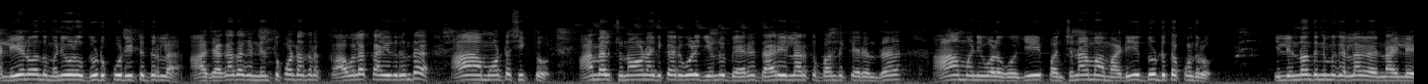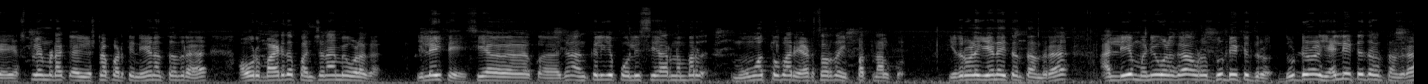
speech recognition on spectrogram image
ಅಲ್ಲಿ ಏನು ಒಂದು ಮನೆಯೊಳಗೆ ದುಡ್ಡು ಕೂಡಿ ಇಟ್ಟಿದ್ರಲ್ಲ ಆ ಜಾಗದಾಗ ನಿಂತ್ಕೊಂಡು ಅದನ್ನು ಕಾವಲ ಆ ಅಮೌಂಟ್ ಸಿಕ್ತು. ಆಮೇಲೆ ಚುನಾವಣಾಧಿಕಾರಿಗಳಿಗೆ ಏನು ಬೇರೆ ದಾರಿ ಇಲ್ಲಾರ್ಕ ಬಂದ ಕೇರಿಂದ ಆ ಮನೆ ಒಳಗೆ ಹೋಗಿ ಪಂಚನಾಮ ಮಾಡಿ ದುಡ್ಡು ತಕೊಂಡ್ರು ಇಲ್ಲಿ ಇನ್ನೊಂದು ನಿಮಗೆಲ್ಲ ನಾ ಇಲ್ಲಿ ಎಕ್ಸ್ಪ್ಲೇನ್ ಮಾಡೋಕ್ಕೆ ಇಷ್ಟಪಡ್ತೀನಿ. ಏನಂತಂದ್ರೆ, ಅವ್ರು ಮಾಡಿದ ಪಂಚನಾಮೆ ಒಳಗೆ ಇಲ್ಲೈತಿ, ಸಿ ಅಂಕಲಿಗೆ ಪೊಲೀಸ್ ಸಿ ಆರ್ ನಂಬರ್ ಮೂವತ್ತು ಬಾರ್ ಎರಡು ಸಾವಿರದ ಇಪ್ಪತ್ನಾಲ್ಕು. ಇದರೊಳಗೆ ಏನೈತೆ ಅಂತಂದ್ರೆ ಅಲ್ಲಿ ಮನೆ ಒಳಗೆ ಅವರು ದುಡ್ಡು ಇಟ್ಟಿದ್ರು. ದುಡ್ಡಿನೊಳಗೆ ಎಲ್ಲಿ ಇಟ್ಟಿದ್ರು ಅಂತಂದ್ರೆ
